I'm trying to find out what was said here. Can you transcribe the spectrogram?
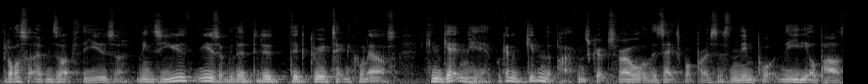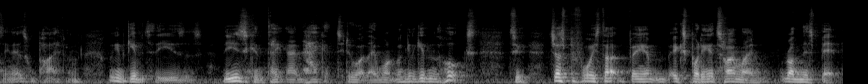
but also opens it up for the user. It means the user with a degree of technical nous can get in here. We're going to give them the Python scripts for all this export process and the import and the EDL parsing. That's all Python. We're going to give it to the users. The user can take that and hack it to do what they want. We're going to give them the hooks to just before we start um, exporting a timeline, run this bit.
